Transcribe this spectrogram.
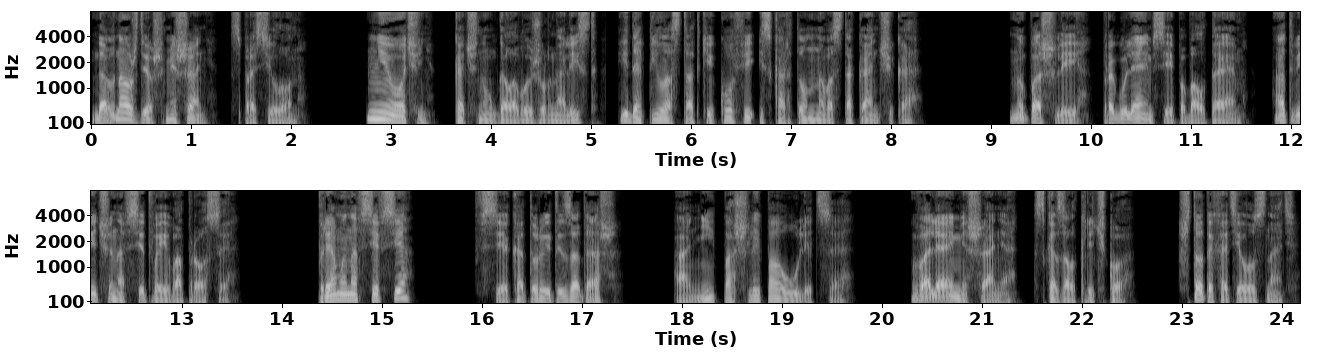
«Давно ждешь, Мишань?» — спросил он. «Не очень», — качнул головой журналист и допил остатки кофе из картонного стаканчика. «Ну, пошли, прогуляемся и поболтаем. Отвечу на все твои вопросы». «Прямо на все-все?» «Все, которые ты задашь». Они пошли по улице. «Валяй, Мишаня», — сказал Кричко. «Что ты хотел узнать?»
